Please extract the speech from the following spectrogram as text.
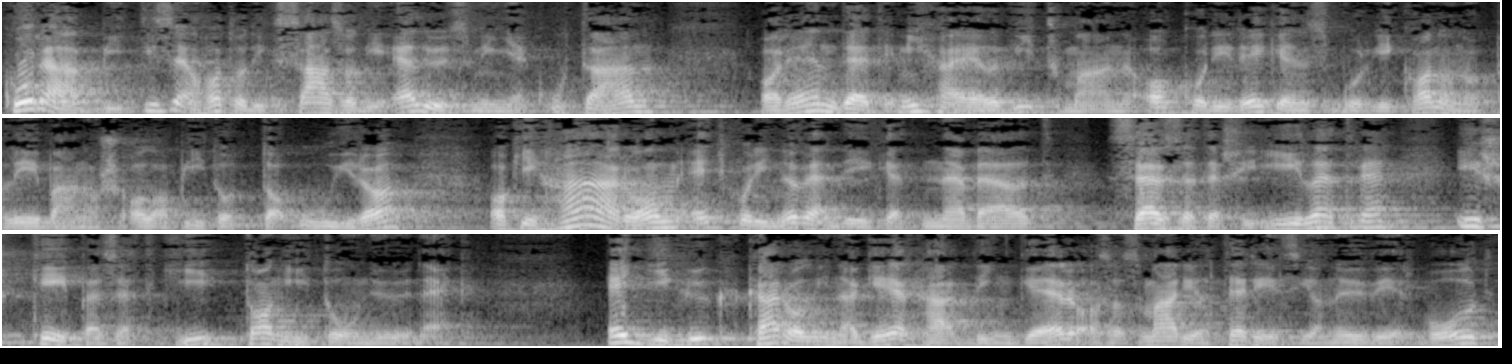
Korábbi 16. századi előzmények után a rendet Michael Wittmann, akkori Regensburgi kanonok plébános alapította újra, aki három egykori növendéket nevelt szerzetesi életre, és képezett ki tanítónőnek. Egyikük Carolina Gerhardinger, azaz Mária Terézia nővér volt,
